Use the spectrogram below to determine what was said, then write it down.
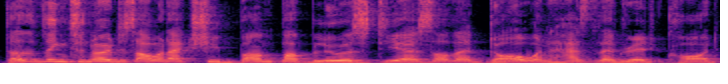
The other thing to note is I would actually bump up Luis Diaz now that Darwin has that red card.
